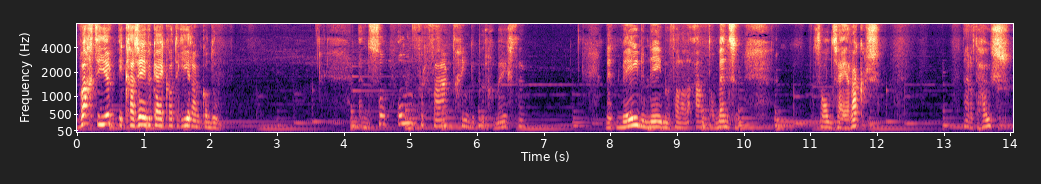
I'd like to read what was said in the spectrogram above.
Wacht hier, ik ga eens even kijken wat ik hier aan kan doen. En zo onvervaard ging de burgemeester met medenemen van een aantal mensen, zoals zij rakkers, naar het huis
